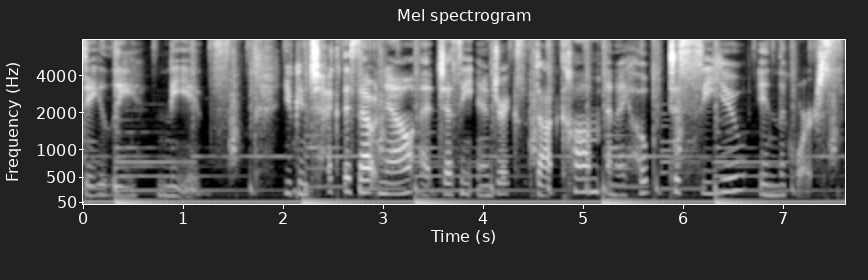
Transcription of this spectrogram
daily needs. You can check this out now at jessieandricks.com, and I hope to see you in the course.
